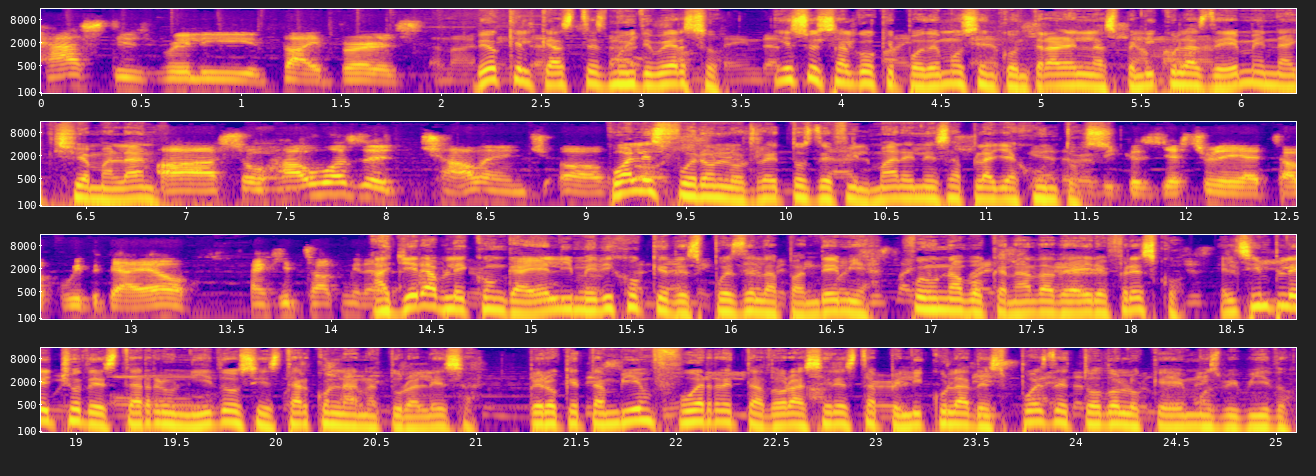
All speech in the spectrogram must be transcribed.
cast is really diverse. and I Veo que el cast es muy that's diverso y eso es algo que podemos encontrar en las películas de M. Night Shyamalan. Uh, so how was the challenge of, ¿Cuáles fueron los retos de that filmar en esa playa together? juntos? Because yesterday I talked with Gael, and he told me that Ayer hablé con Gael y me the dijo que después de la pandemia fue una bocanada de air, aire fresco, el simple hecho de estar reunidos y estar con la naturaleza, pero que también fue retador hacer esta película después de todo lo que hemos vivido.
